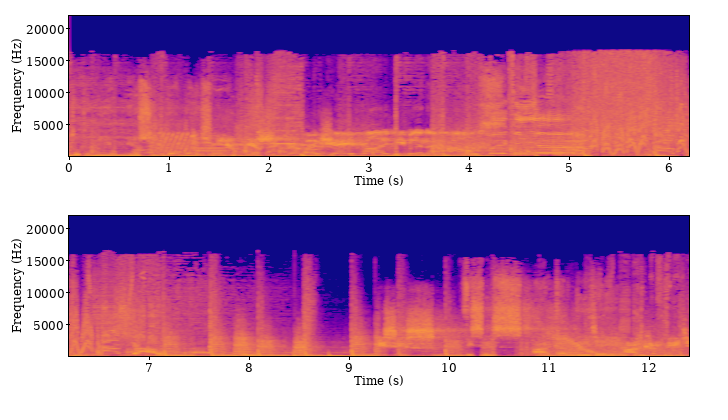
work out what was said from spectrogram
to the new music dimension. Okay, party people in the house. Wake me up. this is This is Arkham DJ. Arkham DJ.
